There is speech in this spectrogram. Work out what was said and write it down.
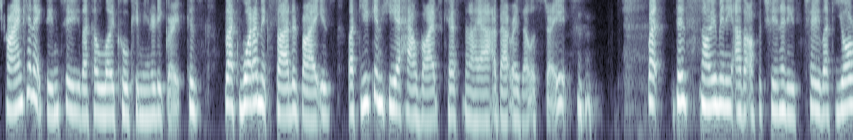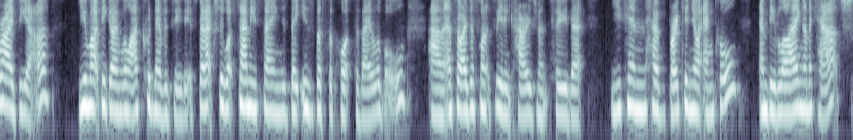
try and connect into like a local community group because like what I'm excited by is like you can hear how vibes Kirsten and I are about Rosella Street. but there's so many other opportunities too. Like your idea, you might be going, well, I could never do this. But actually, what Sammy's saying is there is the supports available. Um, and so I just want it to be an encouragement too that you can have broken your ankle and be lying on a couch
